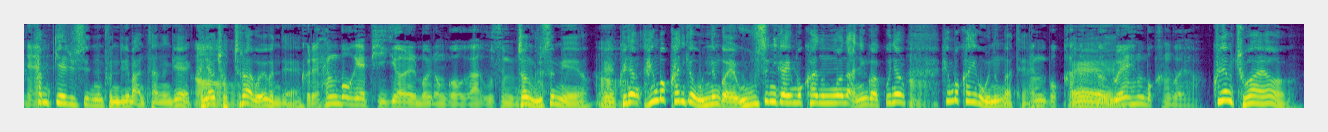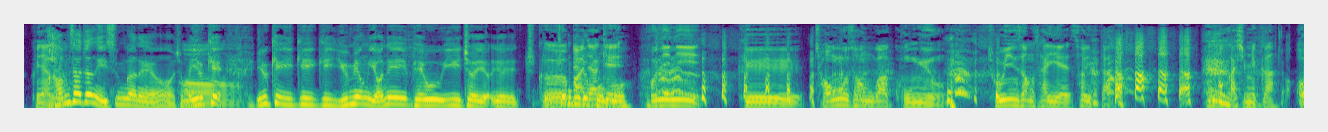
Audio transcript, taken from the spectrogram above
네. 함께 해 줄 수 있는 분들이 많다는 게 그냥 어. 좋더라고요, 근데. 그래, 행복의 비결 뭐 이런 거가 웃음. 전 웃음이에요. 예, 어. 그냥 행복하니까 웃는 거예요. 웃 으니까 행복하는 건 아닌 것 같고 그냥 어. 행복하니까 웃는 것 같아요. 행복하다. 예. 그 왜 행복한 거예요? 그냥 좋아요. 그냥요? 감사잖아요 이 순간에요. 정말 어. 이렇게 이렇게 이게, 이게 유명 연예 배우 이 저 그 좀비도 만약에 보고 본인이 그 정우성과 공유, 조인성 사이에 서 있다. 행복하십니까? 어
